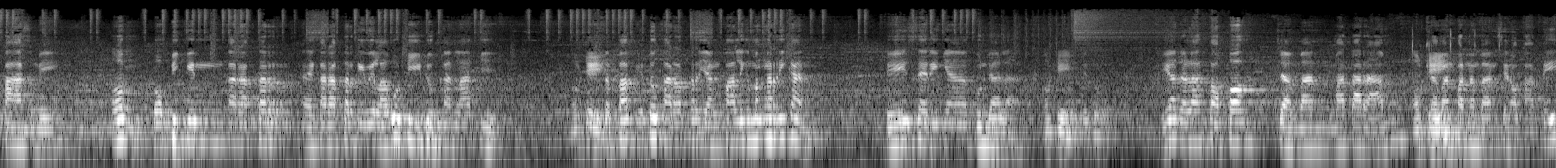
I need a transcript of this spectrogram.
Pak Asmi, Om, mau bikin karakter eh, karakter Kiwi Lawu dihidupkan lagi. Oke, Sebab itu karakter yang paling mengerikan di serinya Gundala. oke. Gitu. Dia adalah tokoh zaman Mataram, Oke. zaman Panembahan Senopati.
